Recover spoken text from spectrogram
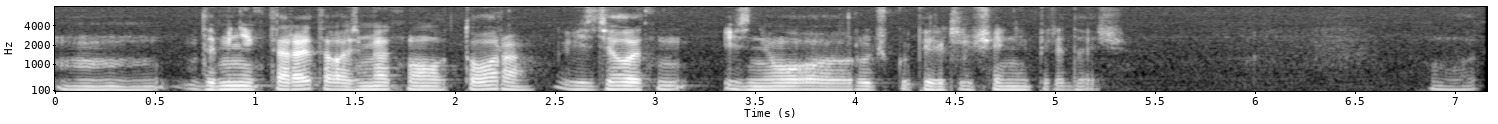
Доминик Торетто возьмет молот Тора и сделает из него ручку переключения передач. Вот.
